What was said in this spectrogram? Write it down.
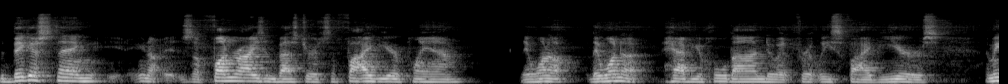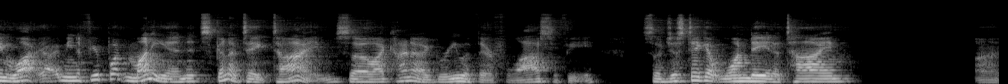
the biggest thing, you know, is a Fundrise investor. It's a five-year plan. They want to they want to have you hold on to it for at least five years. I mean, why? I mean, if you're putting money in, it's going to take time. So I kind of agree with their philosophy. So just take it one day at a time. Uh,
